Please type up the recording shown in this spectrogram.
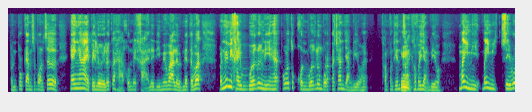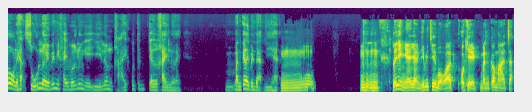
เหมือนโปรแกรมสปอนเซอร์ง่ายๆไปเลย แล้วก็หาคนไปขายเลยดีไม่ว่าเลยแบบเนี้ยแต่ว่ามันไม่มีใคร work เรื่องนี้ฮะเพราะว่าทุกคน work เรื่อง production อย่างเดียวฮะทำคอนเทนต์ใส่เข้าไปอย่างเดียว ไม่มีไม่มี zero เลยฮะศูนย์เลยไม่มีใคร work เรื่อง AE เรื่องขายคุณต้องเจอใครเลย มันก็เลยเป็นแบบนี้ฮะอืมอืมอืม แล้วอย่างเงี้ยอย่างที่พี่จีนบอกว่าโอเค มันก็มาจาก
